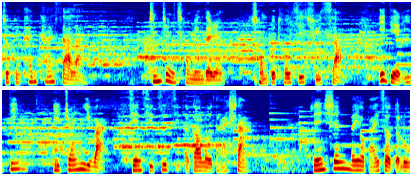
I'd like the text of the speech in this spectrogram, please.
就会坍塌下来。真正聪明的人，从不投机取巧，一点一滴，一砖一瓦，建起自己的高楼大厦。人生没有白走的路，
